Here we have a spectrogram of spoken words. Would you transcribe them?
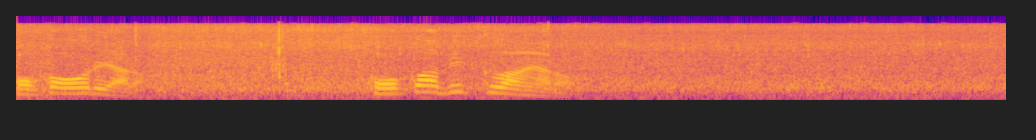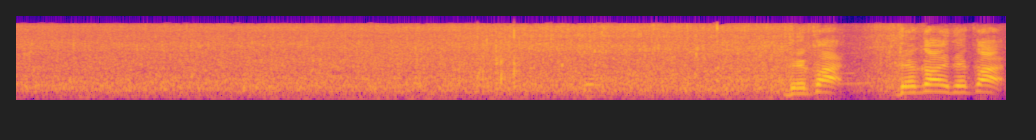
ここおるやろ。ここはビッグワンやろ。でかいでかいでかい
